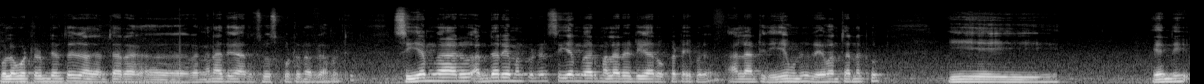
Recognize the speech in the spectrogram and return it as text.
కూలగొట్టడం జరుగుతుంది. అదంతా రంగనాథ్ గారు చూసుకుంటున్నారు కాబట్టి. సీఎం గారు అందరూ ఏమనుకుంటారు? సీఎం గారు మల్లారెడ్డి గారు ఒకటైపోయారు అలాంటిది ఏముండదు రేవంత్ అన్నకు ఈ ఏంది?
